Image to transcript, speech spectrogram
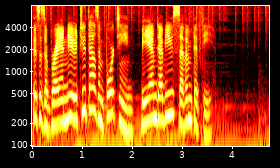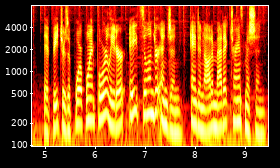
This is a brand new 2014 BMW 750. It features a 4.4 liter, 8 cylinder engine and an automatic transmission.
